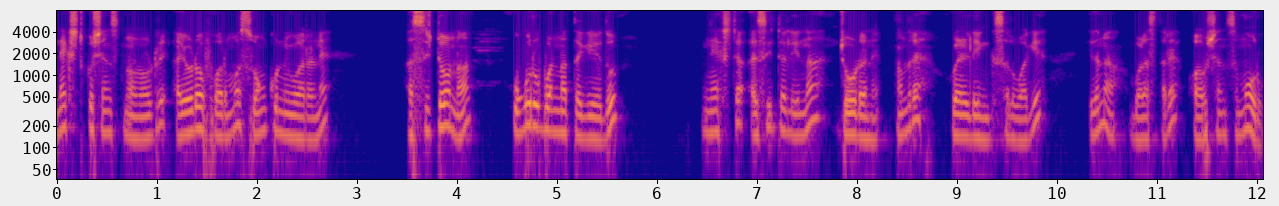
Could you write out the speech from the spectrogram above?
ನೆಕ್ಸ್ಟ್ ಕ್ವಶನ್ಸ್ ನಾವು ನೋಡ್ರಿ. ಅಯೋಡೋಫಾರ್ಮ ಸೋಂಕು ನಿವಾರಣೆ ಅಸಿಟೋನ ಉಗುರು ಬಣ್ಣ ತೆಗೆಯೋದು ನೆಕ್ಸ್ಟ್ ಅಸಿಟಲಿನ ಜೋಡಣೆ, ಅಂದರೆ ವೆಲ್ಡಿಂಗ್ ಸಲುವಾಗಿ ಇದನ್ನು ಬಳಸ್ತಾರೆ ಆಪ್ಷನ್ಸ್ ಮೂರು.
